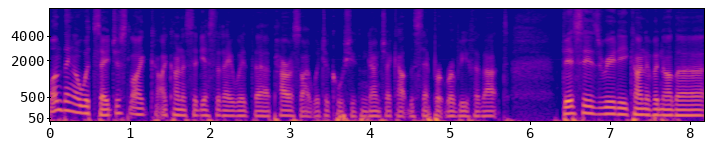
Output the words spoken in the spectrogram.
one thing I would say, just like I kind of said yesterday with uh, Parasite, which of course you can go and check out the separate review for that, this is really kind of another,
